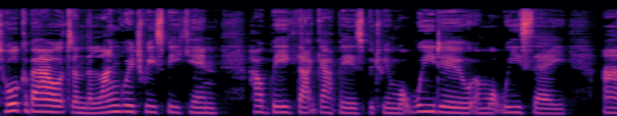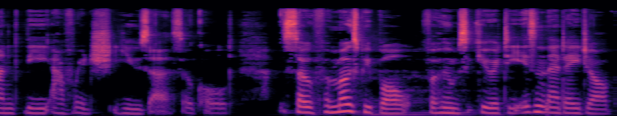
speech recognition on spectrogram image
talk about and the language we speak in, how big that gap is between what we do and what we say and the average user, so called. So, for most people for whom security isn't their day job,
